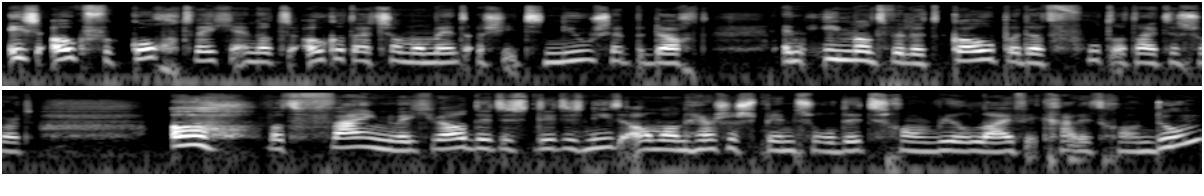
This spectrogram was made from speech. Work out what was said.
is ook verkocht, weet je. En dat is ook altijd zo'n moment als je iets nieuws hebt bedacht en iemand wil het kopen. Dat voelt altijd een soort, oh, wat fijn, weet je wel. Dit is, dit is niet allemaal een hersenspinsel, dit is gewoon real life. Ik ga dit gewoon doen.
